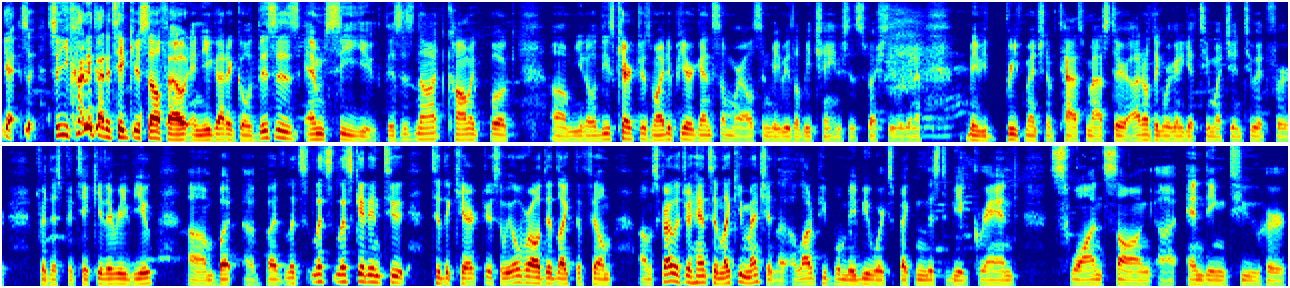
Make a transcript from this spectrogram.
yeah, so, so you kind of got to take yourself out and you got to go. This is MCU. This is not comic book. Um, you know, these characters might appear again somewhere else, and maybe they'll be changed. Especially, we're gonna maybe brief mention of Taskmaster. I don't think we're gonna get too much into it for for this particular review. Um, but uh, but let's let's let's get into to the characters. So we overall did like the film. Um, Scarlett Johansson, like you mentioned, a lot of people maybe were expecting this to be a grand swan song uh, ending to her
